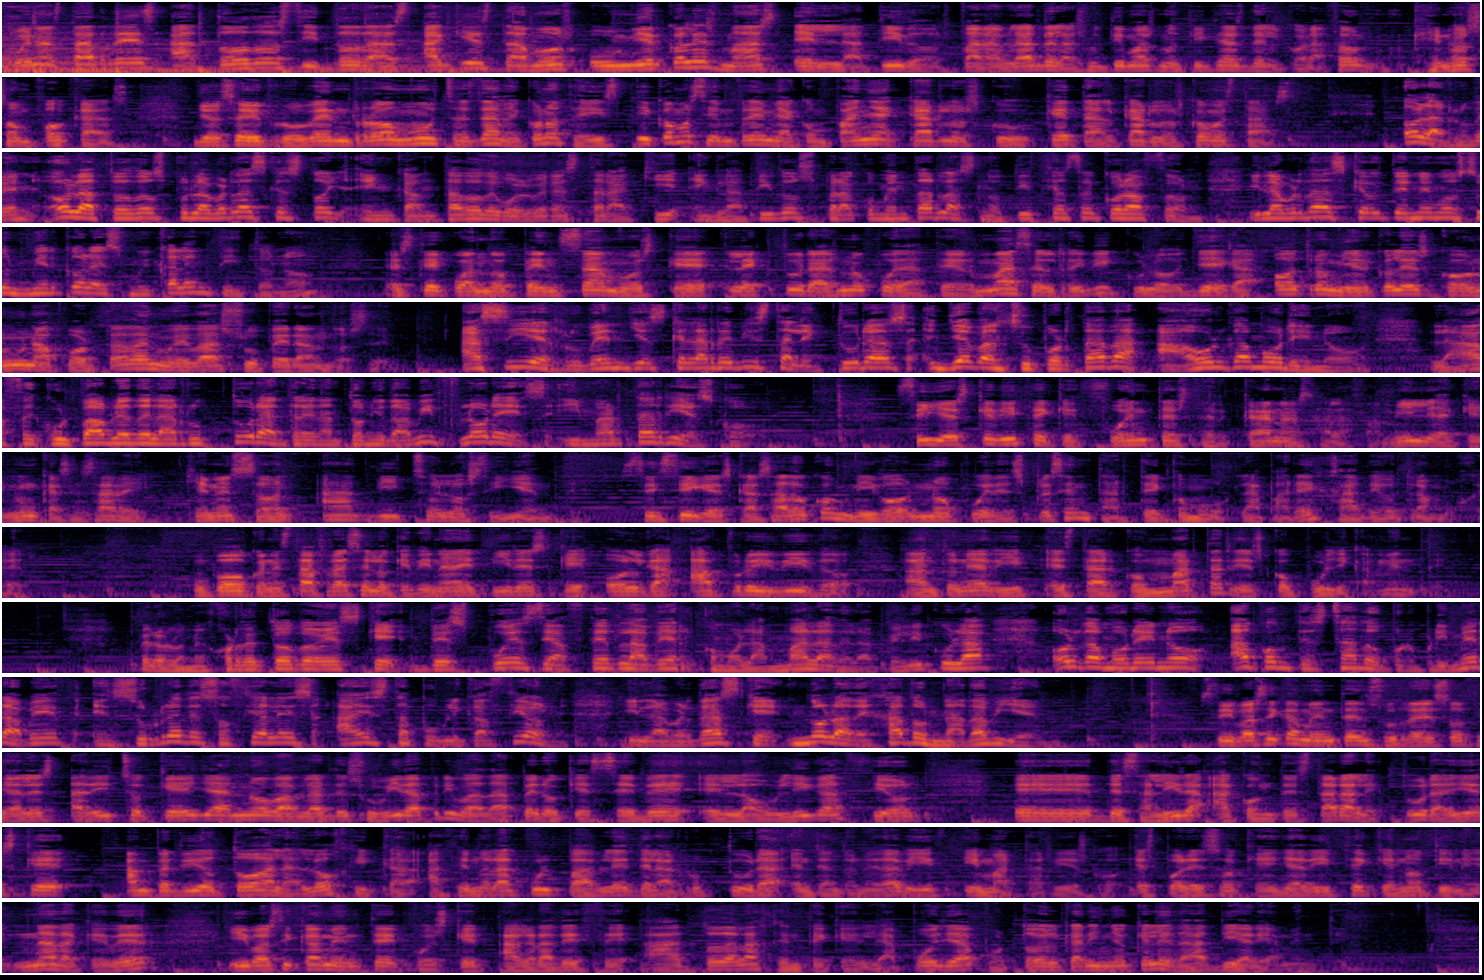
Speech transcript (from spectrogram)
Buenas tardes a todos y todas. Aquí estamos un miércoles más en Latidos para hablar de las últimas noticias del corazón, que no son pocas. Yo soy Rubén Ro, muchos ya me conocéis y como siempre me acompaña Carlos Q. ¿Qué tal, Carlos? ¿Cómo estás? Hola Rubén, hola a todos, pues la verdad es que estoy encantado de volver a estar aquí en Latidos para comentar las noticias del corazón. Y la verdad es que hoy tenemos un miércoles muy calentito, ¿no? Es que cuando pensamos que Lecturas no puede hacer más el ridículo, llega otro miércoles con una portada nueva superándose. Así es, Rubén, y es que la revista Lecturas lleva en su portada a Olga Moreno. La hace culpable de la ruptura entre Antonio David Flores y Marta Riesco. Sí, es que dice que fuentes cercanas a la familia, que nunca se sabe quiénes son, ha dicho lo siguiente. Si sigues casado conmigo, no puedes presentarte como la pareja de otra mujer. Un poco con esta frase lo que viene a decir es que Olga ha prohibido a Antonia Viz estar con Marta Riesco públicamente. Pero lo mejor de todo es que después de hacerla ver como la mala de la película, Olga Moreno ha contestado por primera vez en sus redes sociales a esta publicación y la verdad es que no la ha dejado nada bien. Sí, básicamente en sus redes sociales ha dicho que ella no va a hablar de su vida privada, pero que se ve en la obligación eh, de salir a contestar a lectura. Y es que han perdido toda la lógica, haciéndola culpable de la ruptura entre Antonio David y Marta Riesgo. Es por eso que ella dice que no tiene nada que ver y básicamente pues que agradece a toda la gente que le apoya por todo el cariño que le da diariamente.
